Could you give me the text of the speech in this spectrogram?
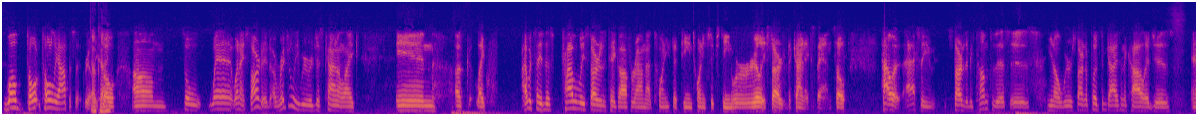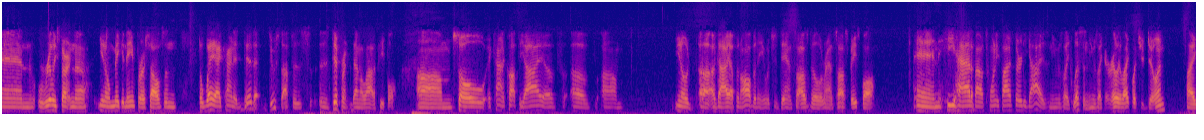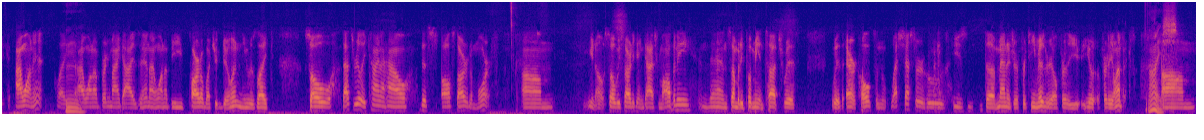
well, to- totally opposite, really. Okay. So, um, so when when I started, originally we were just kind of like in a like I would say this probably started to take off around that 2015, 2016, where we really started to kind of expand. So how it actually started to become to this is, you know, we were starting to put some guys into colleges and we're really starting to, you know, make a name for ourselves. And the way I kind of did it, do stuff is, is different than a lot of people. Um, so it kind of caught the eye of, of, um, you know, uh, a guy up in Albany, which is Dan Sawsville around Sauce Baseball. And he had about 25, 30 guys. And he was like, listen, he was like, I really like what you're doing. Like, I want in. Like, mm. I want to bring my guys in. I want to be part of what you're doing. And he was like, so that's really kind of how this all started to morph. Um, you know, so we started getting guys from Albany, and then somebody put me in touch with with Eric Holtz in Westchester, who he's the manager for Team Israel for the for the Olympics. Nice. Um,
